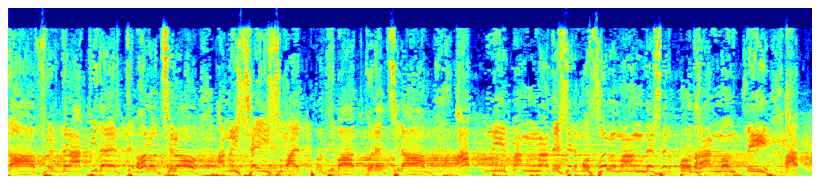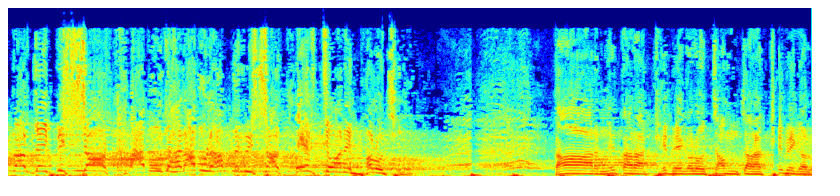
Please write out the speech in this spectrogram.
কাফেরদের আকিদা এর ভালো ছিল, আমি সেই সময় প্রতিবাদ করেছিলাম, আপনি বাংলাদেশের মুসলমান দেশের প্রধানমন্ত্রী, আপনার যে বিশ্বাস, আবু জাহেল, আবুল আব্দের বিশ্বাস, এর চেয়ে অনেক ভালো ছিল। তার নেতারা খেপে গেল, চামচারা খেপে গেল।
